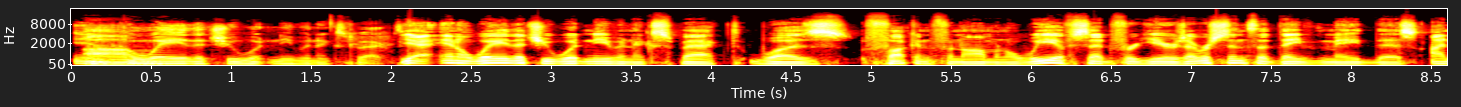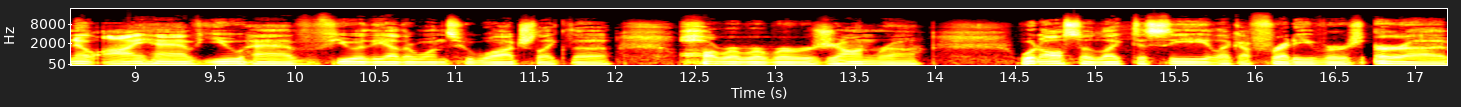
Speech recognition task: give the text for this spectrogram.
in a way that you wouldn't even expect. Yeah, in a way that you wouldn't even expect was fucking phenomenal. We have said for years, ever since that they've made this. I know I have, you have, a few of the other ones who watch like the horror genre would also like to see like a Freddy versus or uh,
